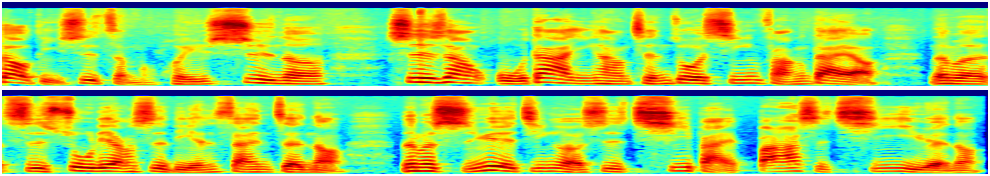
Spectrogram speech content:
到底是怎么回事呢？事实上，五大银行乘坐新房贷哦，那么是数量是连三增哦，那么十月金额是七百八十七亿元哦，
